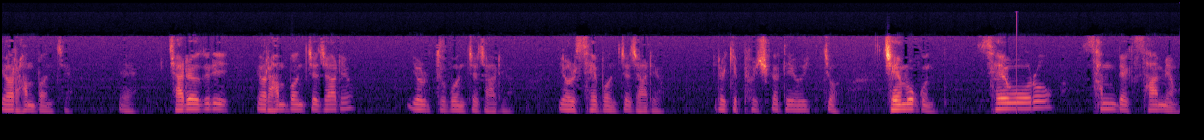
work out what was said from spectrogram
11번째. 예, 자료들이 11번째 자료, 12번째 자료, 13번째 자료 이렇게 표시가 되어 있죠. 제목은 세월호 304명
